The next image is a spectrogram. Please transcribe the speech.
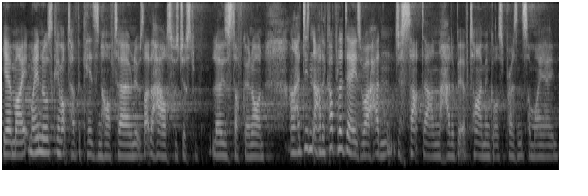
yeah, my, my in laws came up to have the kids in half term, and it was like the house was just loads of stuff going on. And I didn't, I had a couple of days where I hadn't just sat down and had a bit of time in God's presence on my own.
